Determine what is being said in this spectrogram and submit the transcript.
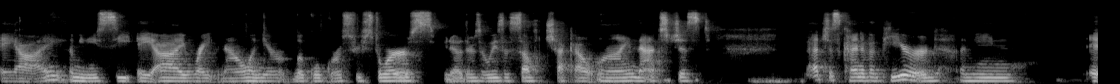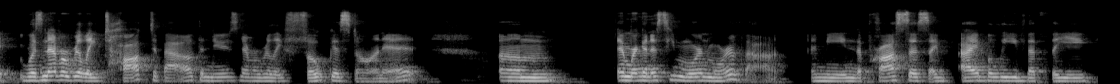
AI. I mean, you see AI right now in your local grocery stores. You know, there's always a self checkout line. That's just that just kind of appeared. I mean, it was never really talked about. The news never really focused on it. Um, and we're going to see more and more of that. I mean, the process, I, I believe that the,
